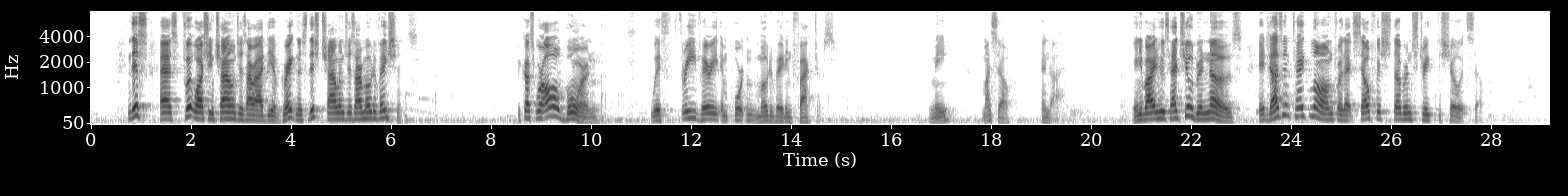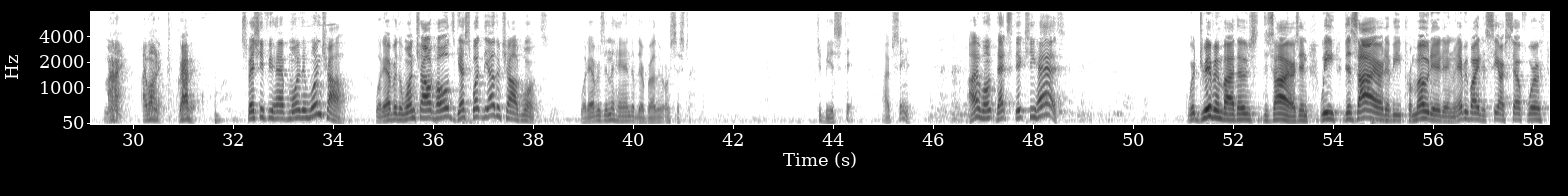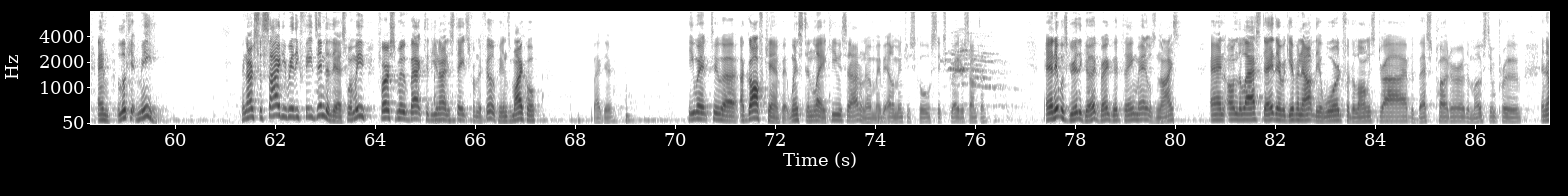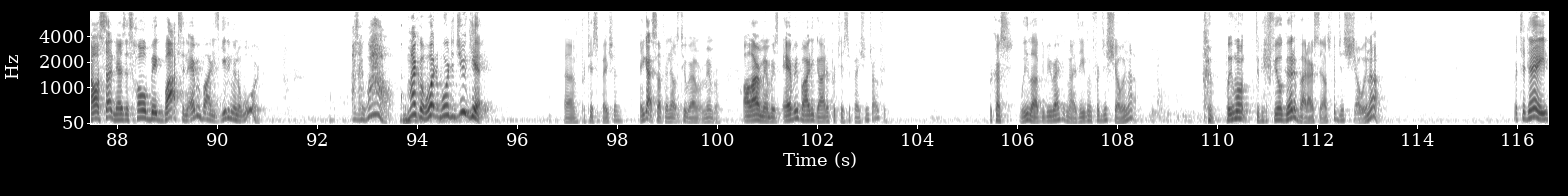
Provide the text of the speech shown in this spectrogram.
And this, as foot washing challenges our idea of greatness, this challenges our motivations. Because we're all born with three very important motivating factors me, myself, and I. Anybody who's had children knows it doesn't take long for that selfish, stubborn streak to show itself. Mine. I want it. Grab it. Especially if you have more than one child. Whatever the one child holds, guess what the other child wants? Whatever's in the hand of their brother or sister. It could be a stick. I've seen it. I want that stick she has. We're driven by those desires, and we desire to be promoted and everybody to see our self worth and look at me. And our society really feeds into this. When we first moved back to the United States from the Philippines, Michael, back there, he went to a, a golf camp at Winston Lake. He was, uh, I don't know, maybe elementary school, sixth grade or something. And it was really good, very good thing, man. It was nice. And on the last day, they were giving out the award for the longest drive, the best putter, the most improved. And then all of a sudden, there's this whole big box, and everybody's getting an award. I was like, wow, Michael, what award did you get? Uh, participation. He got something else too, I don't remember. All I remember is everybody got a participation trophy. Because we love to be recognized, even for just showing up. we want to be, feel good about ourselves for just showing up. But today,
